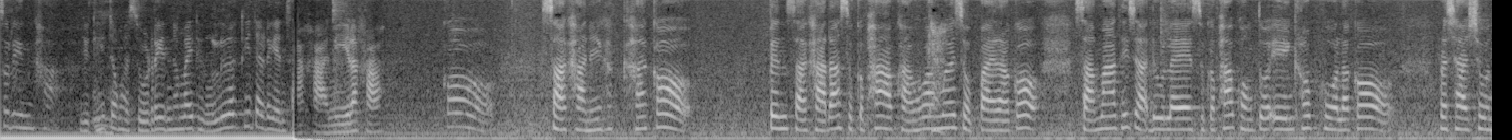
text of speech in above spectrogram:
สุรินทร์ค่ะ อยู่ที่จังหวัดสุรินทร์ทำไมถึงเลือกที่จะเรียนสาขานี้ล่ะคะ ก็สาขานี้ค่ะก็เป็นสาขาด้านสุขภาพค่ะ เพราะว่าค่ะเมื่อจบไปแล้วก็สามารถที่จะดูแลสุขภาพของตัวเอง ครอบครัวแล้วก็ ประชาชน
